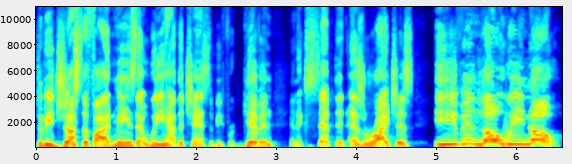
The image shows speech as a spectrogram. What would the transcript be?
To be justified means that we have the chance to be forgiven and accepted as righteous, even though we know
